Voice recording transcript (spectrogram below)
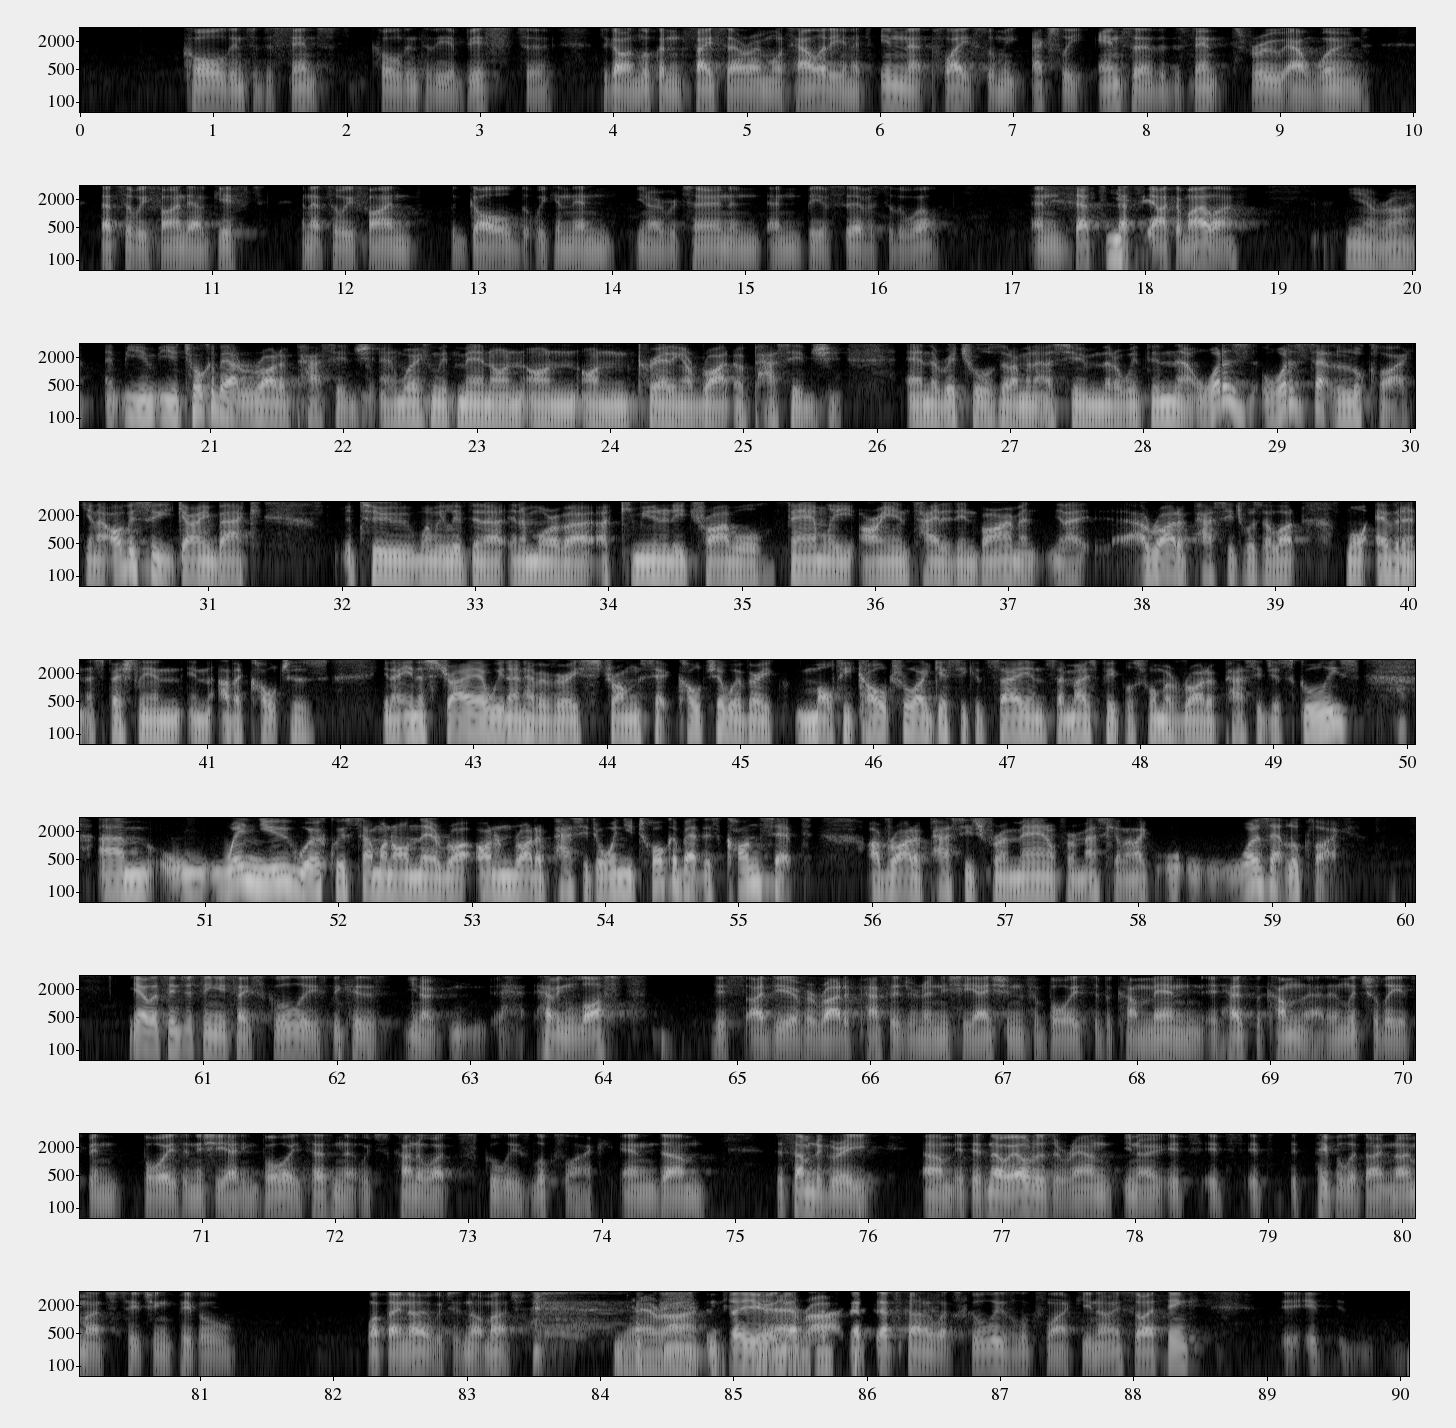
called into descent, called into the abyss to to go and look and face our own mortality, and it's in that place when we actually enter the descent through our wound. That's where we find our gift, and that's where we find the gold that we can then you know return and and be of service to the world. And that's yeah. that's the arc of my life. Yeah, right. You you talk about rite of passage and working with men on on on creating a rite of passage and the rituals that I'm going to assume that are within that. What does what does that look like? You know, obviously going back to when we lived in a in a more of a, a community, tribal, family orientated environment. You know, a rite of passage was a lot more evident, especially in in other cultures. You know, in Australia, we don't have a very strong set culture. We're very multicultural, I guess you could say, and so most people's form of rite of passage is schoolies. Um, when you work with someone on their on rite of passage, or when you talk about this concept of rite of passage for a man or for a masculine, like what does that look like? Yeah, well, it's interesting you say schoolies because you know, having lost this idea of a rite of passage or an initiation for boys to become men, it has become that, and literally, it's been boys initiating boys, hasn't it? Which is kind of what schoolies looks like, and um, to some degree. Um, if there's no elders around, you know, it's it's it's it's people that don't know much teaching people what they know, which is not much. Yeah, right. and so you, yeah, and that, right. That, that's kind of what schoolies looks like, you know. So I think it,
